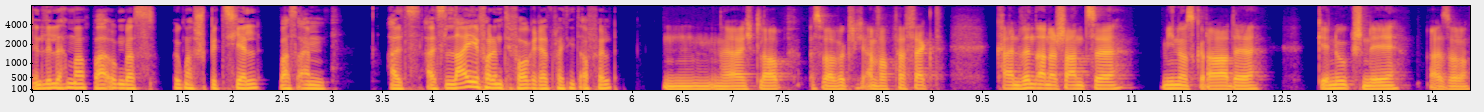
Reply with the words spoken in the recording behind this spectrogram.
in Lillehammer? War irgendwas, irgendwas speziell, was einem als, als Laie vor dem TV-Gerät vielleicht nicht auffällt? Mm, Ja, ich glaube, es war wirklich einfach perfekt. Kein Wind an der Schanze, Minusgrade, genug Schnee. Also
